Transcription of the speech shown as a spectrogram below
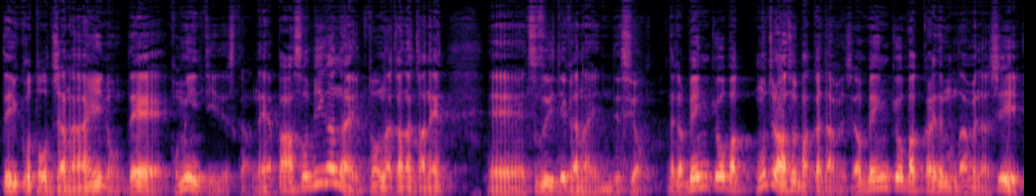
ていうことじゃないので、コミュニティですからね。やっぱ遊びがないとなかなかね、えー、続いていかないんですよ。だから勉強ばっ、もちろん遊びばっかりダメですよ。勉強ばっかりでもダメだし、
